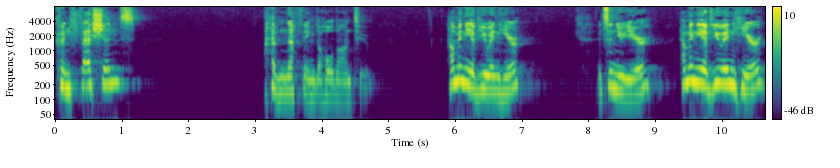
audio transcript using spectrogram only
confessions, I have nothing to hold on to. How many of you in here? It's a new year. How many of you in here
